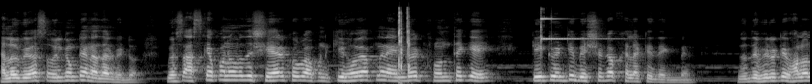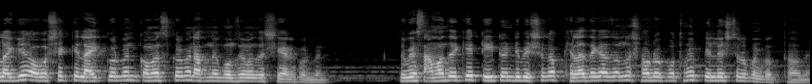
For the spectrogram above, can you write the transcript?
Hello Biyas welcome to another video Biyas আজকে আপনার মধ্যে শেয়ার করব আপনি কীভাবে আপনার অ্যান্ড্রয়েড ফোন থেকে টি টোয়েন্টি বিশ্বকাপ খেলাটি দেখবেন। যদি ভিডিওটি ভালো লাগে, অবশ্যই একটি লাইক করবেন কমেন্টস করবেন, আপনার বন্ধুদের মাঝে শেয়ার করবেন। তো বিয়াস আমাদেরকে টি টোয়েন্টি বিশ্বকাপ খেলা দেখার জন্য সর্বপ্রথমে প্লে স্টোর ওপেন করতে হবে।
